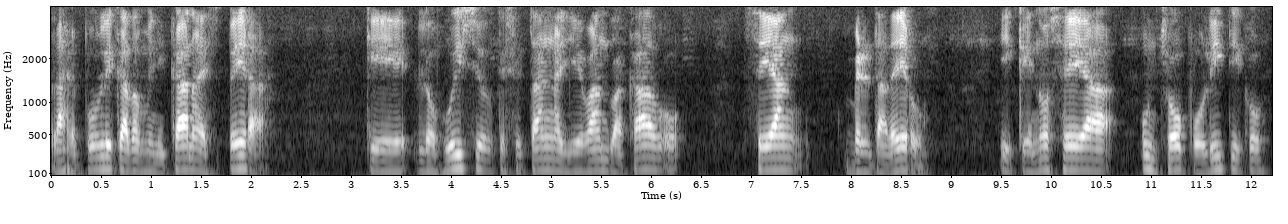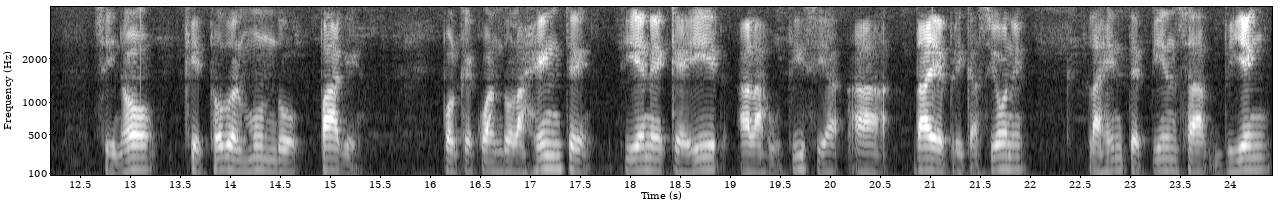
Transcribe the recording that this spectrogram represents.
La República Dominicana espera que los juicios que se están llevando a cabo sean verdaderos y que no sea un show político, sino que todo el mundo pague. Porque cuando la gente tiene que ir a la justicia a dar explicaciones, la gente piensa bien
